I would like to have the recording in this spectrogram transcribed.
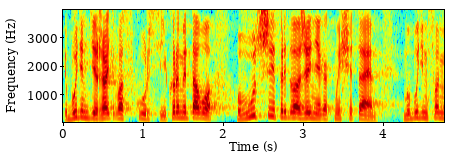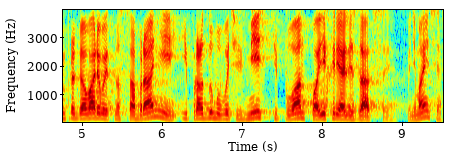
и будем держать вас в курсе. И кроме того, лучшие предложения, как мы считаем, мы будем с вами проговаривать на собрании и продумывать вместе план по их реализации. Понимаете?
